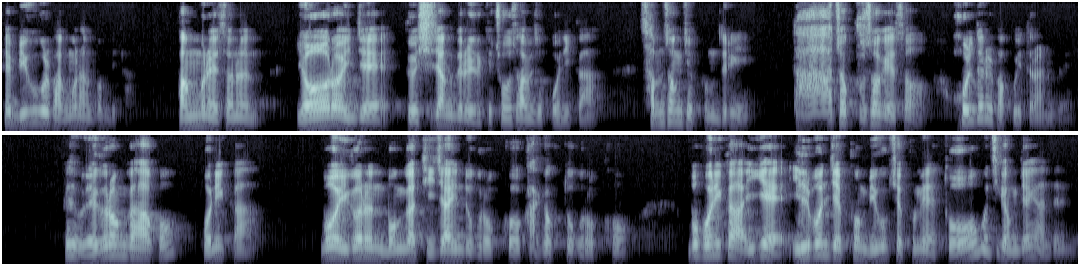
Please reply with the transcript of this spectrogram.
미국을 방문한 겁니다. 방문해서는 여러 이제 그 시장들을 이렇게 조사하면서 보니까 삼성 제품들이 다 저 구석에서 홀대를 받고 있더라는 거예요. 그래서 왜 그런가 하고 보니까 뭐 이거는 뭔가 디자인도 그렇고 가격도 그렇고 뭐 보니까 이게 일본 제품, 미국 제품에 도무지 경쟁이 안 되는 거예요.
